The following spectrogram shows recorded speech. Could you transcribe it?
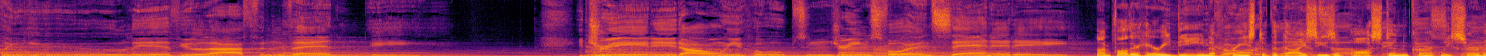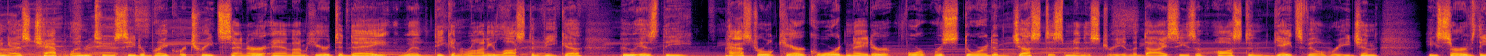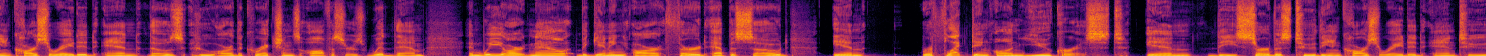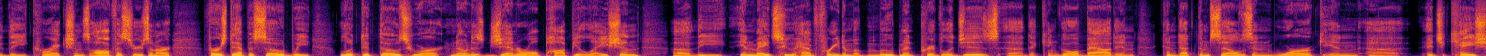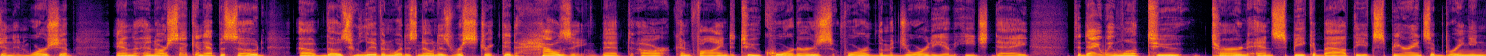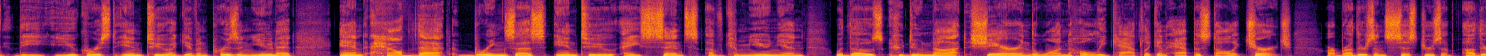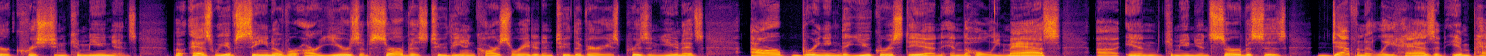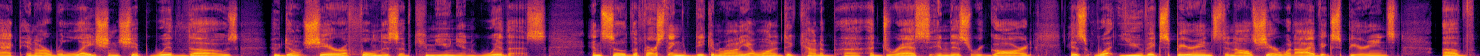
rather you live your life in vanity. You traded all your hopes and dreams for insanity. I'm Father Harry Dean, a priest of the Diocese of Austin, currently serving as chaplain to Cedarbrake Retreat Center, and I'm here today with Deacon Ronnie Lastavica, who is the pastoral care coordinator for Restorative Justice Ministry in the Diocese of Austin Gatesville region. He serves the incarcerated and those who are the corrections officers with them. And we are now beginning our third episode in reflecting on Eucharist in the service to the incarcerated and to the corrections officers. In our first episode, we looked at those who are known as general population, uh, the inmates who have freedom of movement privileges uh, that can go about and conduct themselves in work, in uh, education, and worship. And in our second episode, uh, those who live in what is known as restricted housing that are confined to quarters for the majority of each day. Today, we want to turn and speak about the experience of bringing the Eucharist into a given prison unit and how that brings us into a sense of communion with those who do not share in the one holy Catholic and Apostolic Church our brothers and sisters of other Christian communions. But as we have seen over our years of service to the incarcerated and to the various prison units, our bringing the Eucharist in, in the Holy Mass, uh, in communion services, definitely has an impact in our relationship with those who don't share a fullness of communion with us. And so, the first thing, Deacon Ronnie, I wanted to kind of uh, address in this regard is what you've experienced, and I'll share what I've experienced of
